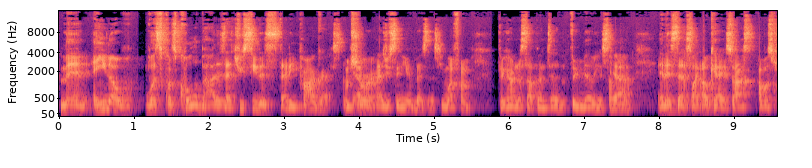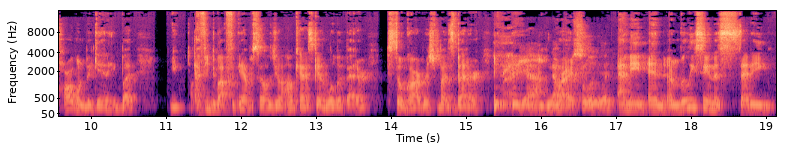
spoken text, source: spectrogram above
Man, and you know what's what's cool about it is that you see this steady progress. I'm Yeah. sure as you see in your business, you went from 300 something to 3 million something. Yeah. And it's that's like, okay, so I, was- I was horrible in the beginning, but you, after you do about 50 episodes, you're like, okay, it's getting a little bit better. Still garbage, but it's better. Yeah. No. Right? Absolutely. I mean, and, and really seeing this steady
